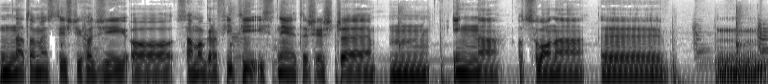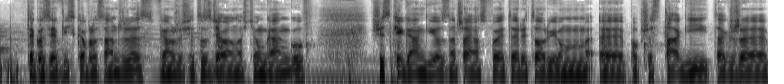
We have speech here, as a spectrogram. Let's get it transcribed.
Natomiast jeśli chodzi o samo graffiti, istnieje też jeszcze mm, inna odsłona tego zjawiska w Los Angeles. Wiąże się to z działalnością gangów. Wszystkie gangi oznaczają swoje terytorium e, poprzez tagi, także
